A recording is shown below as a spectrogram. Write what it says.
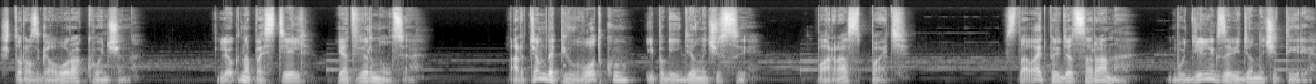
что разговор окончен. Лег на постель и отвернулся. Артём допил водку и поглядел на часы. Пора спать. Вставать придется рано. Будильник заведен на 4.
